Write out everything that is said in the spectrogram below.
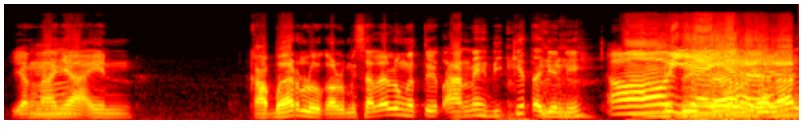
yang Hmm. nanyain kabar lu kalau misalnya lu nge-tweet aneh dikit aja nih. Oh di iya Twitter, iya. ya kan?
